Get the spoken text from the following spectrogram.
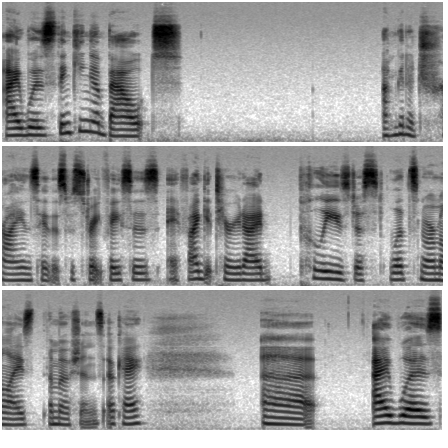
I was thinking about I'm going to try and say this with straight faces. If I get teary eyed, please just let's normalize emotions, okay? Uh, I was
